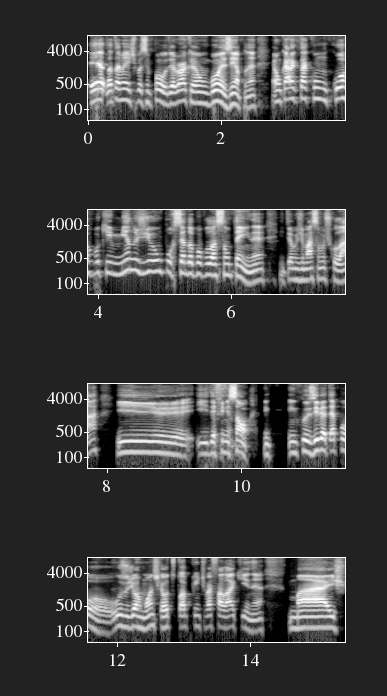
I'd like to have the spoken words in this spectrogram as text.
É, exatamente. Tipo assim, pô, o The Rock é um bom exemplo, né? É um cara que tá com um corpo que menos de 1% da população tem, né? Em termos de massa muscular e, e definição. Inclusive, até por uso de hormônios, que é outro tópico que a gente vai falar aqui, né? Mas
